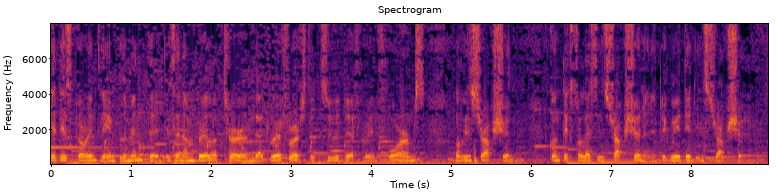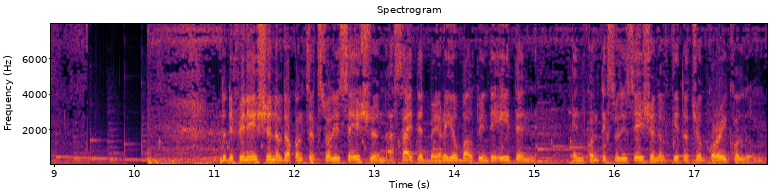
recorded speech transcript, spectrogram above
it is currently implemented is an umbrella term that refers to two different forms of instruction contextualized instruction and integrated instruction. The definition of the contextualization, as cited by Riobal 2018 in Contextualization of K-12 Curriculum,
